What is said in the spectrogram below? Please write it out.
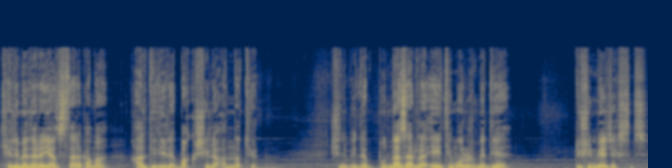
kelimelere yansıtarak ama hal diliyle, bakışıyla anlatıyor. Şimdi bir de bu nazarla eğitim olur mu diye düşünmeyeceksiniz.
